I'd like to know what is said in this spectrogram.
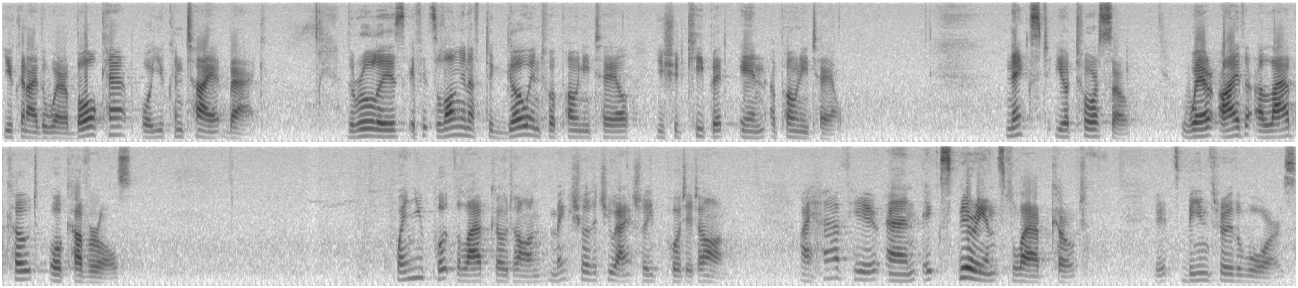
You can either wear a ball cap or you can tie it back. The rule is if it's long enough to go into a ponytail, you should keep it in a ponytail. Next, your torso. Wear either a lab coat or coveralls. When you put the lab coat on, make sure that you actually put it on. I have here an experienced lab coat. It's been through the wars.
